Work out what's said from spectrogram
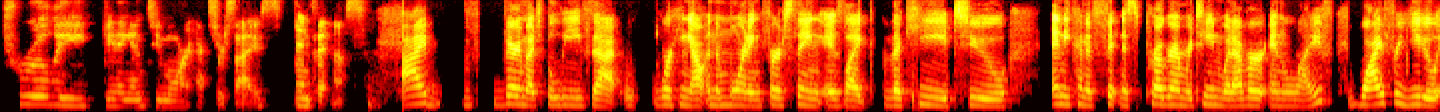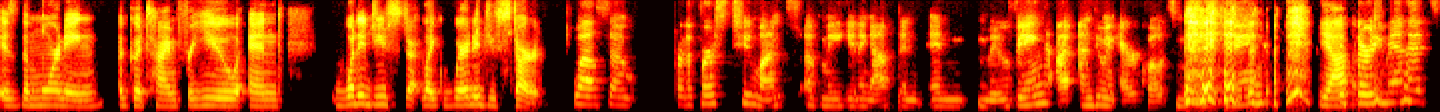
truly getting into more exercise and fitness. I very much believe that working out in the morning first thing is like the key to any kind of fitness program, routine, whatever in life. Why for you is the morning a good time for you? And what did you start? Like, where did you start? Well, so for the first two months of me getting up and, and moving, I, am doing air quotes, moving yeah. 30 minutes,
